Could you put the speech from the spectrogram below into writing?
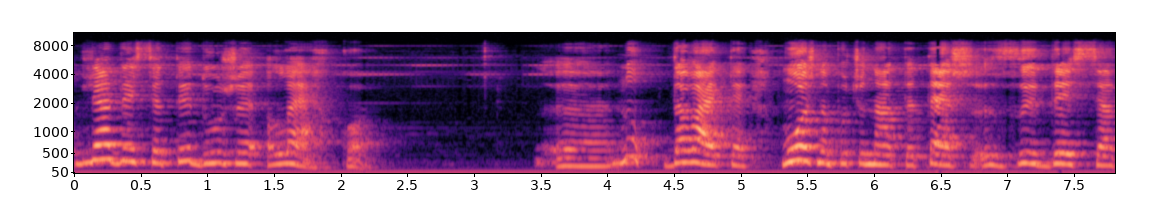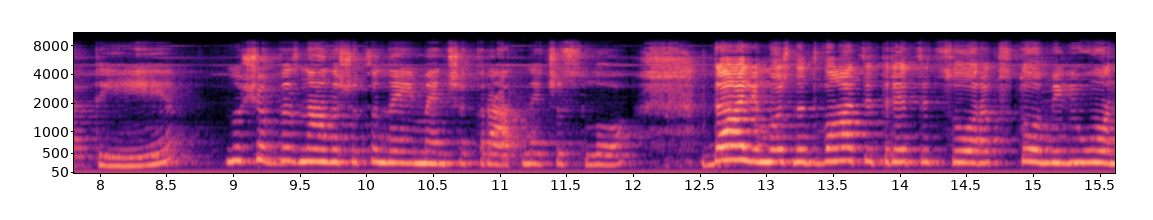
для 10 дуже легко. Е, ну, давайте, можна починати теж з 10. Ну, щоб ви знали, що це найменше кратне число. Далі можна 20, 30, 40, 100 мільйон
